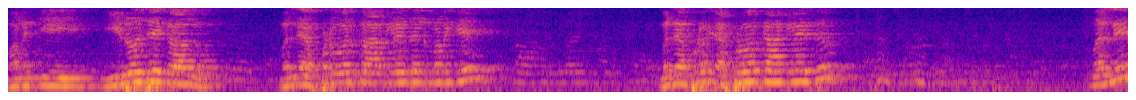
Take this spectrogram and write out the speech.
మనకి ఈ రోజే కాదు మళ్ళీ ఎప్పటి వరకు ఆగలేదండి మనకి? మళ్ళీ ఎప్పటి ఎప్పటి వరకు ఆగలేదు మళ్ళీ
